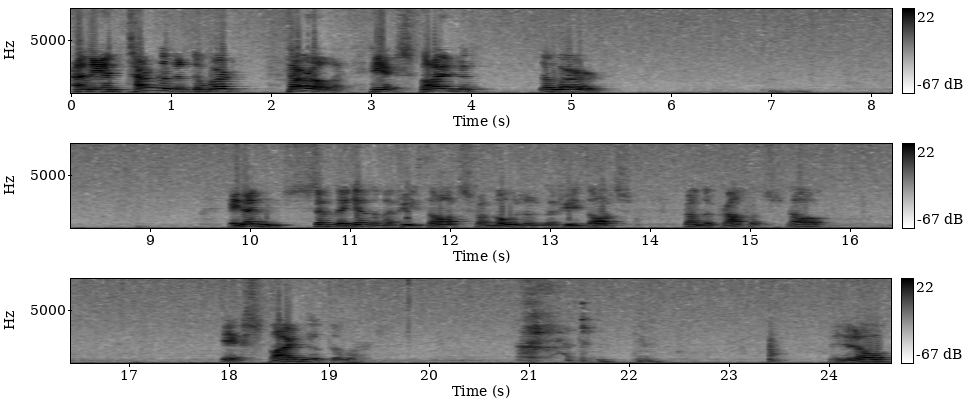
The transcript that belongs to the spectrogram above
and he interpreted the word thoroughly. He expounded the word. He didn't simply give them a few thoughts from Moses and a few thoughts from the prophets. No. He expounded the word. and you know,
